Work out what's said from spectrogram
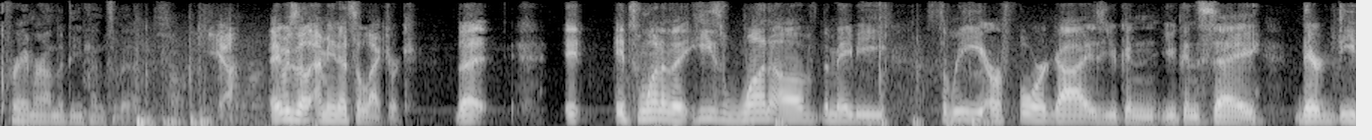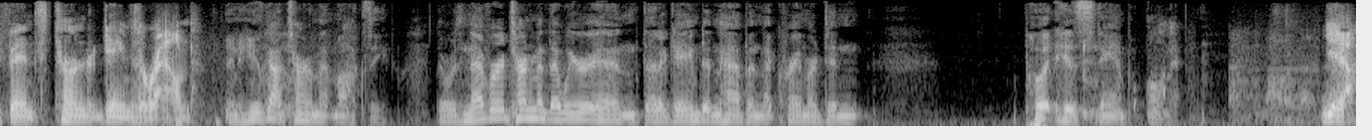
Kramer on the defensive end. Yeah, it was. I mean, it's electric. That it. It's one of the. He's one of the maybe three or four guys you can you can say their defense turned games around. And he's got tournament moxie. There was never a tournament that we were in that a game didn't happen that Kramer didn't put his stamp on it. Yeah,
